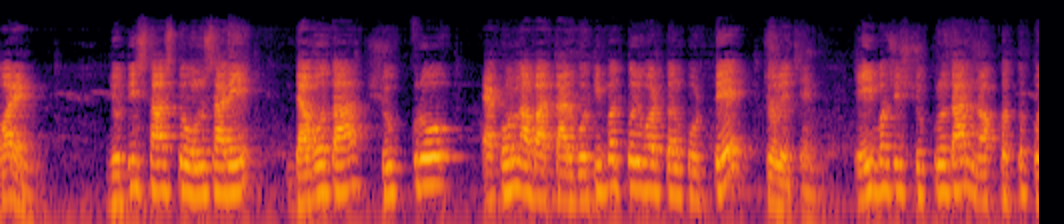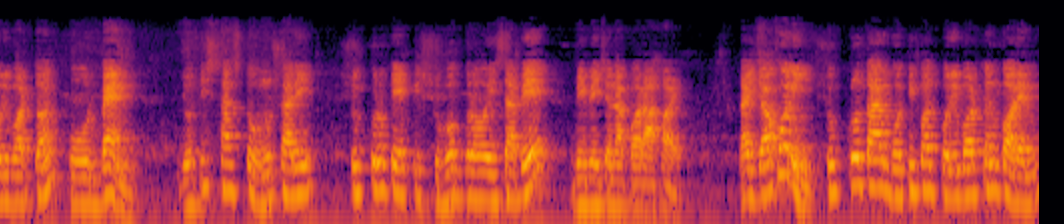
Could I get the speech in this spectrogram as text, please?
করেন। জ্যোতিষশাস্ত্র অনুসারে দেবতা, শুক্র এখন আবার তার গতিপথ পরিবর্তন করতে চলেছেন। এই বছর শুক্র তার নক্ষত্র পরিবর্তন করবেন। জ্যোতিষশাস্ত্র অনুসারে শুক্রকে একটি শুভ গ্রহ হিসাবে বিবেচনা করা হয়। তাই যখনই শুক্র তার গতিপথ পরিবর্তন করেন,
